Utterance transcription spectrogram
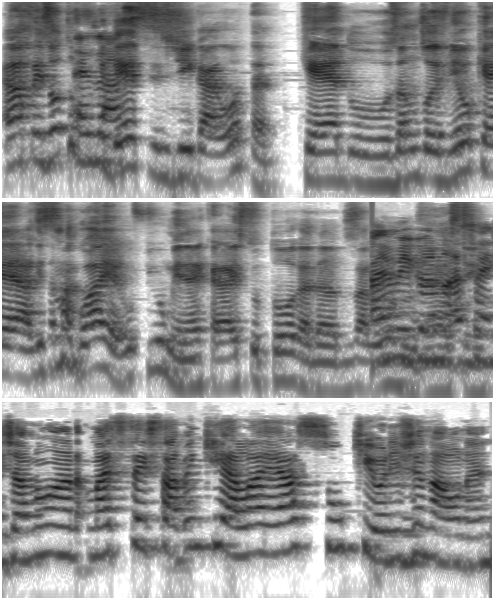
Ela fez outro filme Exato. desses de garota, que é dos anos 2000, que é a Lisa Maguire, o filme, né? Que é a instrutora da- dos alunos. Ai, amigo, né, assim. essa aí já não era. Mas vocês sabem que ela é a Suki original, né?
